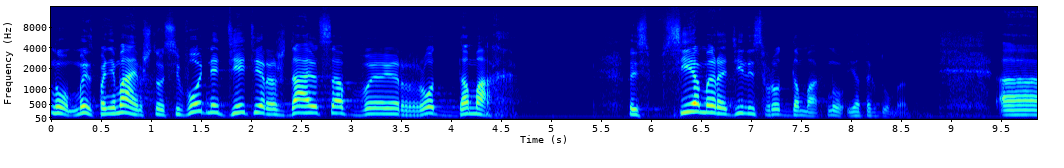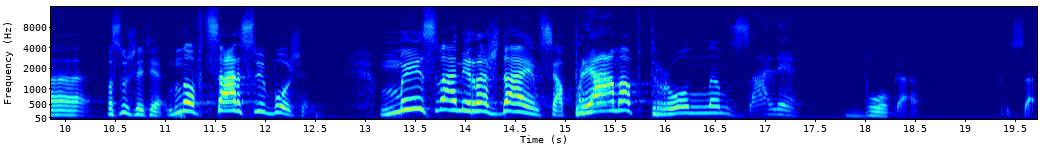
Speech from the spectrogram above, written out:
ну, мы понимаем, что сегодня дети рождаются в роддомах. То есть, все мы родились в роддомах, ну, я так думаю. А, послушайте, но в Царстве Божьем мы с вами рождаемся прямо в тронном зале Бога. Представь.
